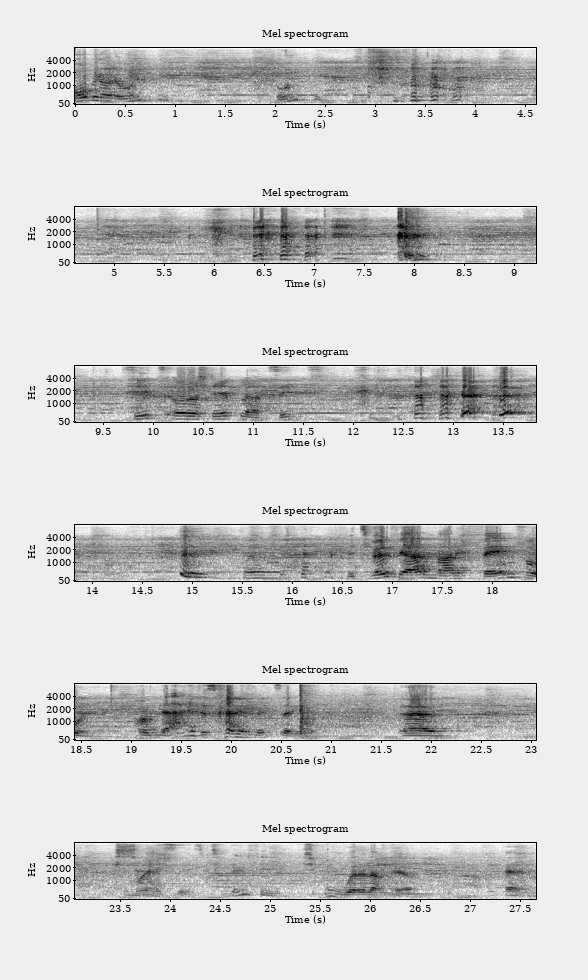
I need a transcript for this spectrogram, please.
Oben oder unten? Unten. Sitz oder Stehplatz? Sitz. Mit zwölf Jahren war ich Fan von. Oh nein, das kann ich nicht sagen. Ähm. Scheiße, zwölf? Das ist urlang her. Ähm.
